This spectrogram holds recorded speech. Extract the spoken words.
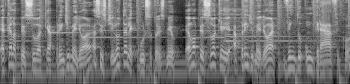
é aquela pessoa que aprende melhor assistindo o Telecurso 2000. É uma pessoa que aprende melhor vendo um gráfico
